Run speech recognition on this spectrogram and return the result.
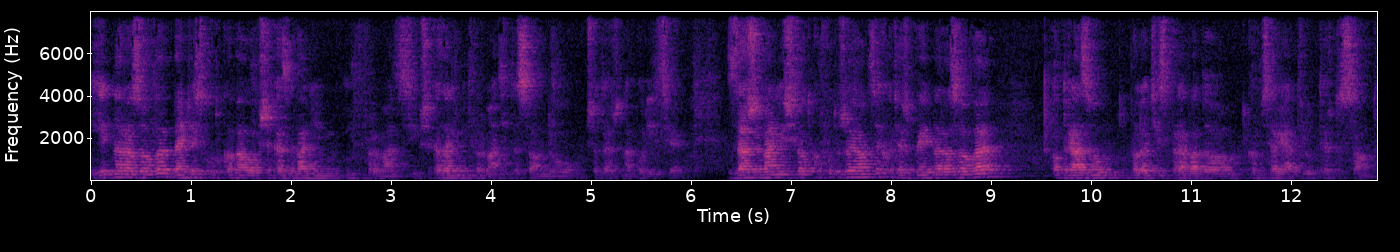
jednorazowe będzie skutkowało przekazywaniem informacji, przekazaniem informacji do sądu czy też na policję. Zażywanie środków odurzających, chociażby jednorazowe, od razu poleci sprawa do komisariatu lub też do sądu.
